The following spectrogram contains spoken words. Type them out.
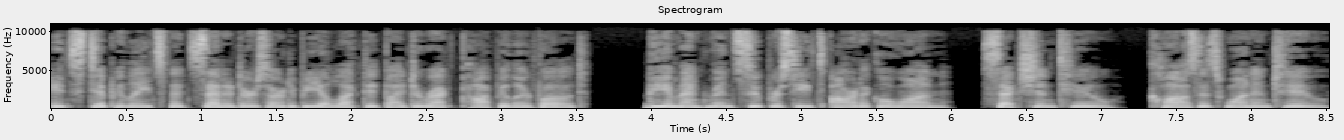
It stipulates that senators are to be elected by direct popular vote. The amendment supersedes Article 1, Section 2, Clauses 1 and 2,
